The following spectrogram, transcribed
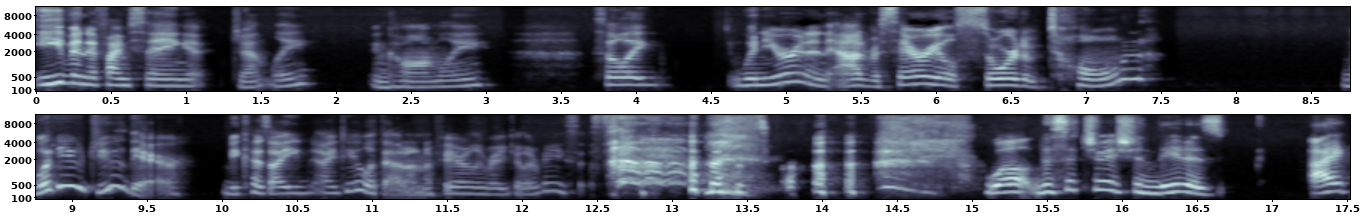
even if I'm saying it gently and calmly. So, like, when you're in an adversarial sort of tone, what do you do there? Because I, I deal with that on a fairly regular basis. well, the situation there is I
